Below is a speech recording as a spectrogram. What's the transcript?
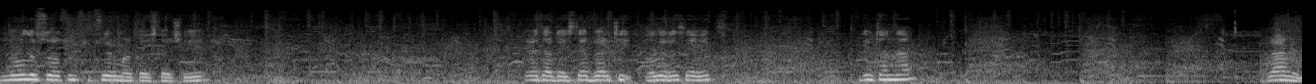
Ne olursa olsun tutuyorum arkadaşlar şeyi. Evet arkadaşlar belki alırız evet. Bir tane daha. Vermedi,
